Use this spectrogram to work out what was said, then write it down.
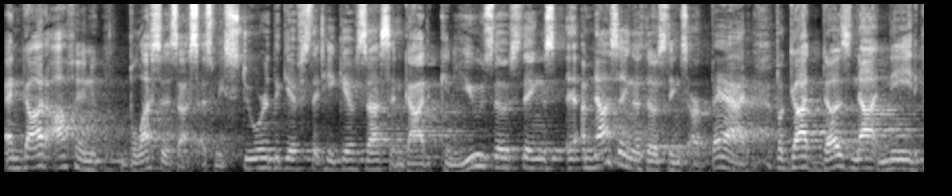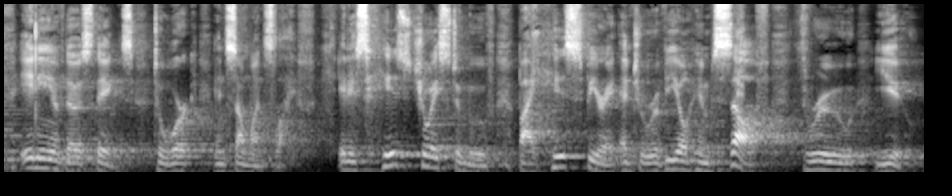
And God often blesses us as we steward the gifts that He gives us, and God can use those things. I'm not saying that those things are bad, but God does not need any of those things to work in someone's life. It is His choice to move by His Spirit and to reveal Himself through you.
